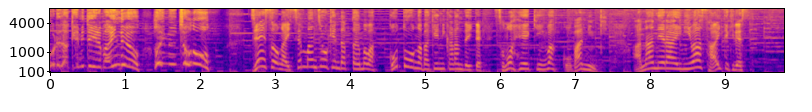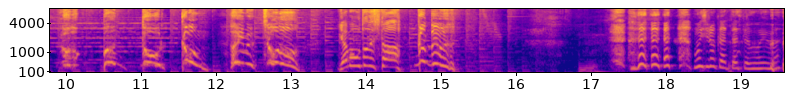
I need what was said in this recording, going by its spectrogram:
俺だけ見ていればいいんだよ。アイムちょうど前走が1000万条件だった馬は5頭が馬券に絡んでいてその平均は5番人気。穴狙いには最適です。ロドバンドールカモンアイムちょうど山本でした。ガッデム。面白かったと思います。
